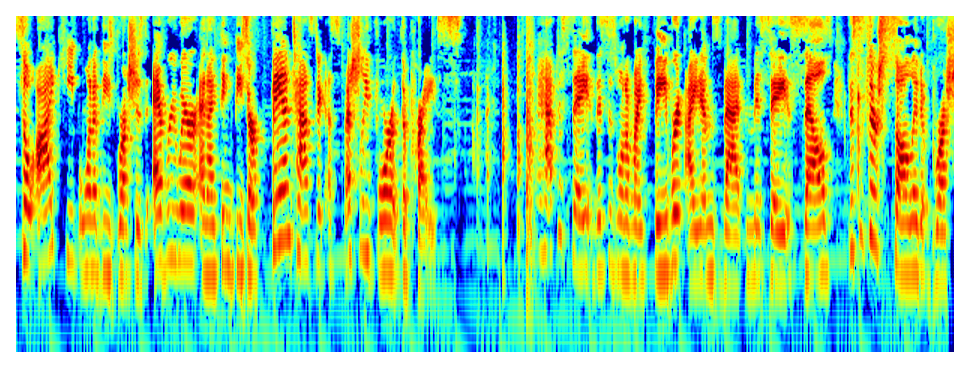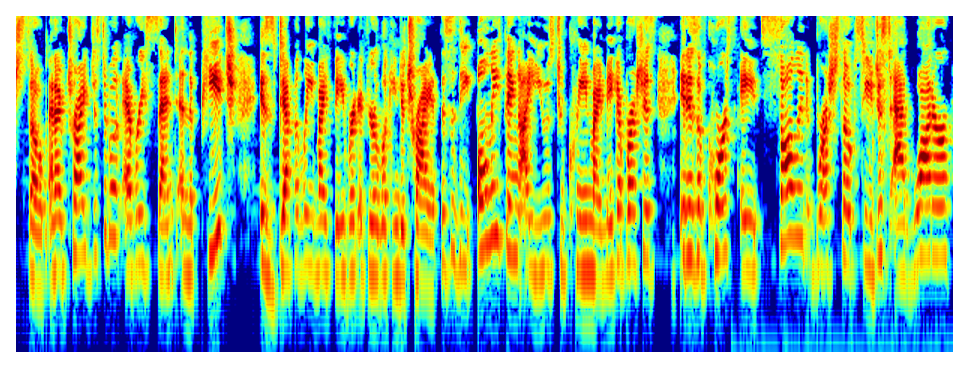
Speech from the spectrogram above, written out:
So I keep one of these brushes everywhere and I think these are fantastic, especially for the price. Have to say, this is one of my favorite items that Miss A sells. This is their solid brush soap, and I've tried just about every scent, and the peach is definitely my favorite if you're looking to try it. This is the only thing I use to clean my makeup brushes. It is, of course, a solid brush soap, so you just add water,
